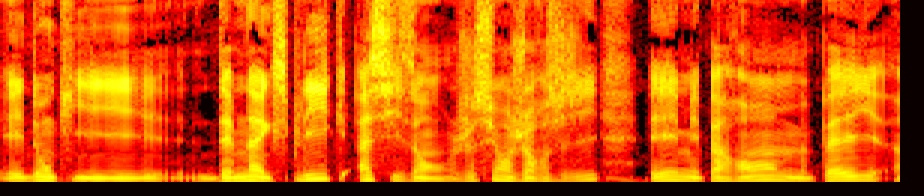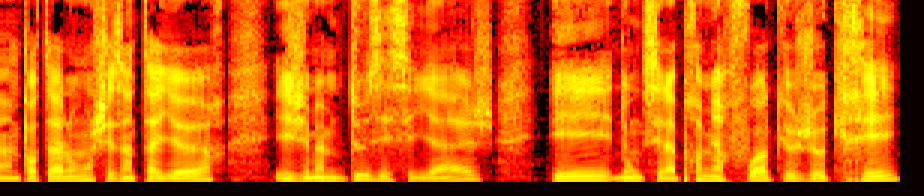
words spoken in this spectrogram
Et donc, Demna explique à 6 ans, je suis en Georgie et mes parents me payent un pantalon chez un tailleur. Et j'ai même deux essayages. Et donc, c'est la première fois que je crée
